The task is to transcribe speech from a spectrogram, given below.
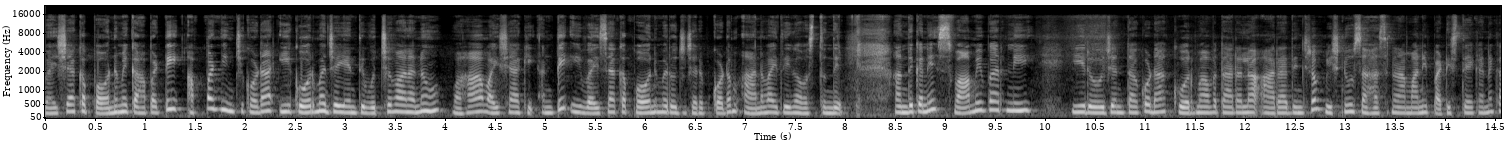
వైశాఖ పౌర్ణమి కాబట్టి అప్పటి నుంచి కూడా ఈ కోర్మ జయంతి ఉత్సవాలను మహావైశాఖి అంటే ఈ వైశాఖ పౌర్ణమి రోజు జరుపుకోవడం ఆనవాయితీగా వస్తుంది. అందుకని స్వామివారిని ఈ రోజంతా కూడా కూర్మావతారంలో ఆరాధించడం విష్ణు సహస్రనామాన్ని పఠిస్తే కనుక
